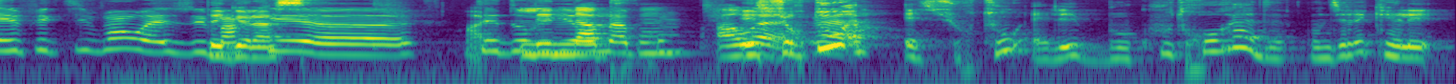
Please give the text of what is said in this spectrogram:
et effectivement, ouais, j'ai marqué euh, Ouais. Les napperons. napperon. Ah et ouais. surtout, Ouais. et surtout, elle est beaucoup trop raide. On dirait qu'elle est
